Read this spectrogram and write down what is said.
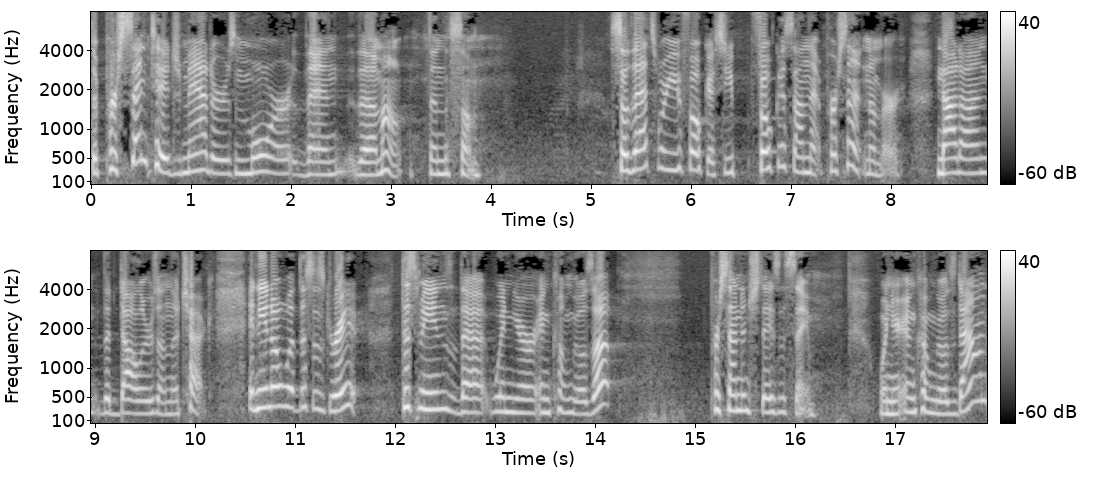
The percentage matters more than the amount, than the sum. So that's where you focus. You focus on that percent number, not on the dollars on the check. And you know what? This is great. This means that when your income goes up, percentage stays the same. When your income goes down,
